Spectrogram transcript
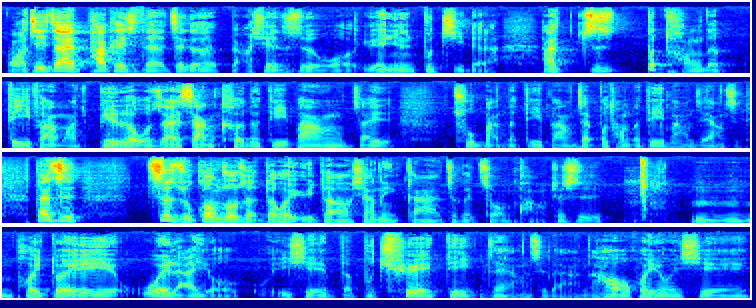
我其实在 package 的这个表现是我远远不及的了。它只不同的地方嘛，譬如说我在上课的地方，在出版的地方，在不同的地方这样子。但是自主工作者都会遇到像你刚才这个状况，就是嗯，会对未来有一些的不确定这样子的，然后会有一些。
